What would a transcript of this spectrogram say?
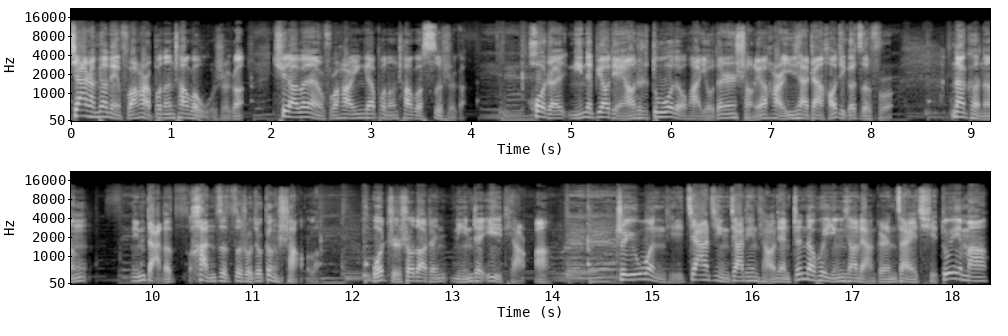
加上标点符号不能超过五十个，去掉标点符号应该不能超过四十个。或者您的标点要是多的话，有的人省略号一下占好几个字符，那可能您打的汉字字数就更少了。我只收到这您这一条啊。至于问题，家境、家庭条件真的会影响两个人在一起，对吗？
